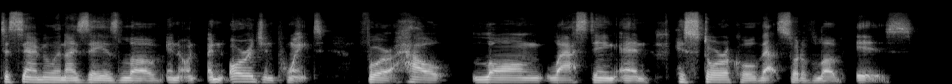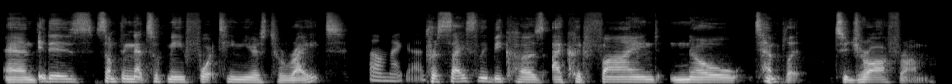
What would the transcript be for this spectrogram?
to Samuel and Isaiah's love and an origin point for how long lasting and historical that sort of love is. And it is something that took me 14 years to write. Oh my gosh. Precisely because I could find no template to draw from.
